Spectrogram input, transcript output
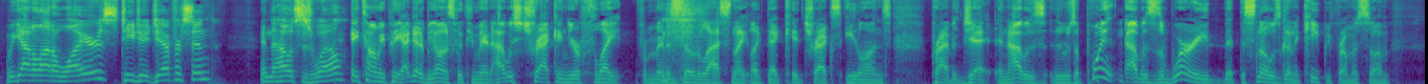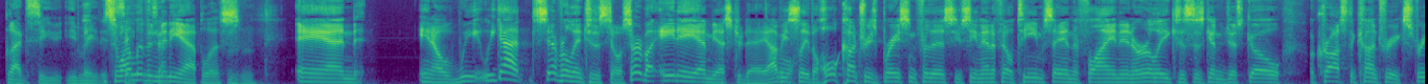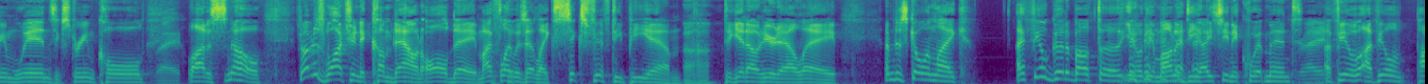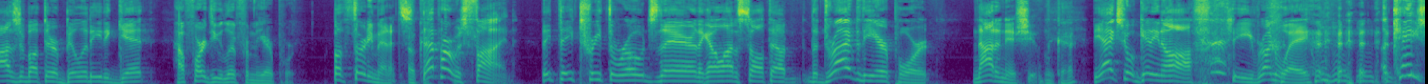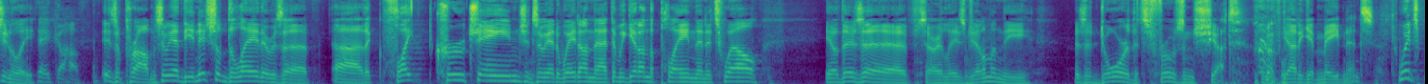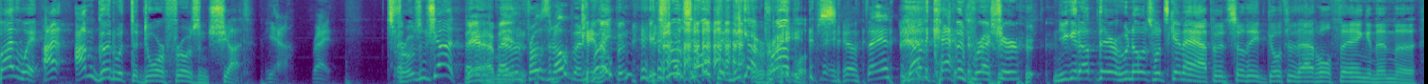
We got a lot of wires. TJ Jefferson in the house as well. Hey, Tommy P, I got to be honest with you, man. I was tracking your flight from Minnesota last night, like that kid tracks Elon's private jet, and I was there was a point I was worried that the snow was going to keep you from us. So I'm glad to see you, you made it. So I live in. Minneapolis, mm-hmm. and you know we we got several inches of snow. It started about eight a.m. yesterday. Obviously, the whole country's bracing for this. You've seen NFL teams saying they're flying in early because this is going to just go across the country. Extreme winds, extreme cold, Right. a lot of snow. So I'm just watching it come down all day. My flight was at like six fifty p.m. Uh-huh. to get out here to L.A. I'm just going like. I feel good about the you know the amount of de-icing equipment. Right. I feel I feel positive about their ability to get How far do you live from the airport? about 30 minutes. Okay. That part was fine. They, they treat the roads there. They got a lot of salt out. The drive to the airport, not an issue. Okay. The actual getting off the runway, occasionally, Take off. is a problem. So we had the initial delay. There was a uh, the flight crew change, and so we had to wait on that. Then we get on the plane. Then it's well, you know, there's a sorry, ladies and gentlemen, the there's a door that's frozen shut. So we've got to get maintenance. Which, by the way, I, I'm good with the door frozen shut. Yeah, right. It's frozen shut. Yeah, I Better mean, than frozen open. Can't Right. open. It's frozen open. We got Right. problems. You know what I'm saying? Now the cabin pressure. You get up there, who knows what's going to happen? So they'd go through that whole thing, and then the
